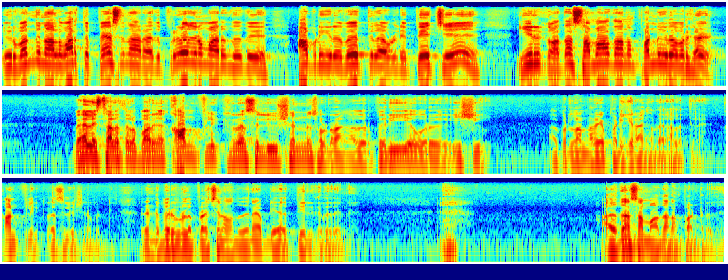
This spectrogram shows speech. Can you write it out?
இவர் வந்து நாலு வார்த்தை பேசினார் அது பிரயோஜனமாக இருந்தது அப்படிங்கிற விதத்தில் அவருடைய பேச்சு இருக்கும். அதான் சமாதானம் பண்ணுகிறவர்கள். வேலை ஸ்தலத்தில் பாருங்கள் கான்ஃப்ளிக்ட் ரெசல்யூஷன்னு சொல்கிறாங்க அது ஒரு பெரிய ஒரு இஷ்யூ அப்படிலாம் நிறைய படிக்கிறாங்க இந்த காலத்தில். கான்ஃப்ளிக்ட் ரெசல்யூஷனை பற்றி. ரெண்டு பேருக்குள்ள பிரச்சனை வந்ததுன்னு எப்படி அதை தீர்க்கிறதுன்னு. அதுதான் சமாதானம் பண்ணுறது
